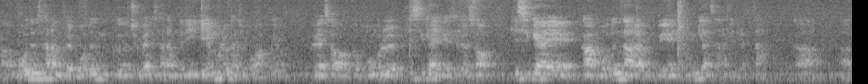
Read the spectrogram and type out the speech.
어, 모든 사람들, 모든 그 주변 사람들이 예물을 가지고 왔고요. 그래서 그 보물을 히스기야에게 드려서 히스기야가 모든 나라 위에 존귀한 사람이 되었다. 그러니까 어,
